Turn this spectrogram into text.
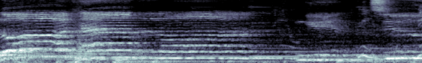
Lord, have long into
